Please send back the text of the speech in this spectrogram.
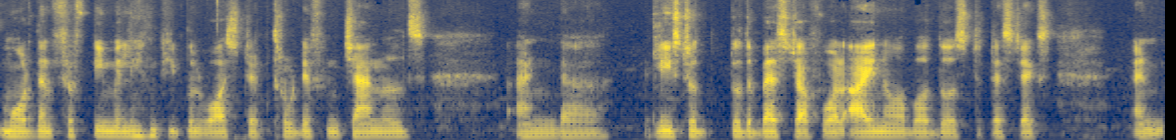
more than 50 million people watched it through different channels. And uh, at least to, to the best of what I know about those statistics, and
